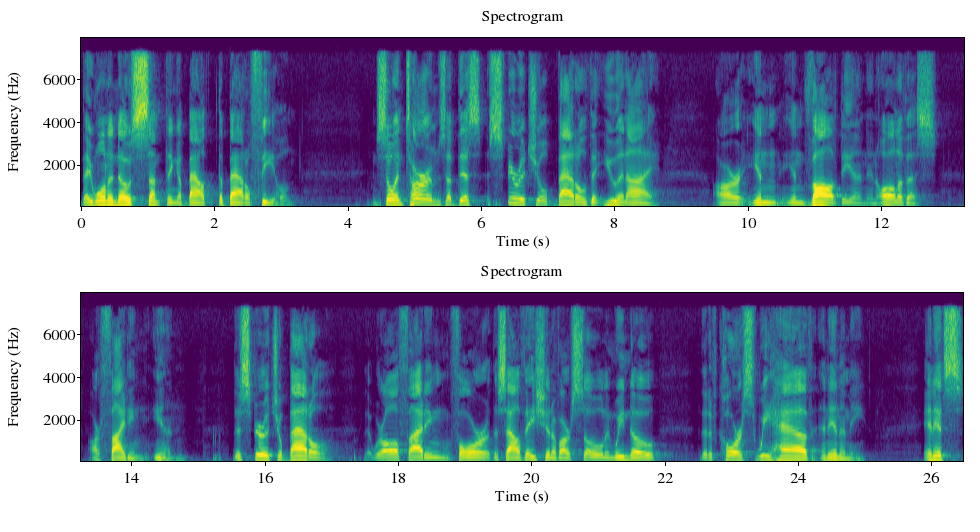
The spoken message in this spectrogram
They want to know something about the battlefield. And so, in terms of this spiritual battle that you and I are in, involved in, and all of us are fighting in, this spiritual battle that we're all fighting for the salvation of our soul, and we know that, of course, we have an enemy. And it's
